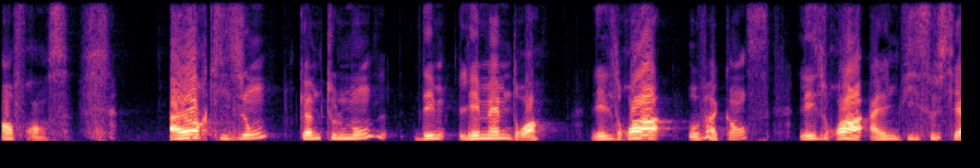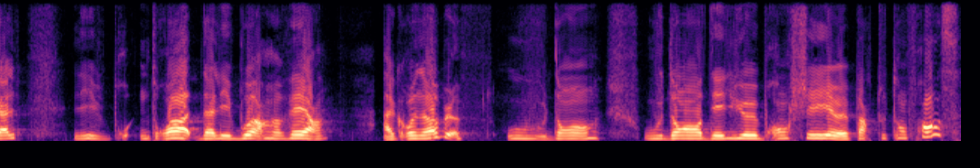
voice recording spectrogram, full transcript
en France alors qu'ils ont, comme tout le monde, les mêmes droits. Les droits aux vacances, les droits à une vie sociale, les droits d'aller boire un verre à Grenoble ou dans, des lieux branchés euh, partout en France.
